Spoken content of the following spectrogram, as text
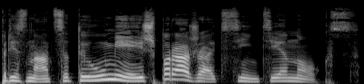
«Признаться, ты умеешь поражать, Синтия Нокс!»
